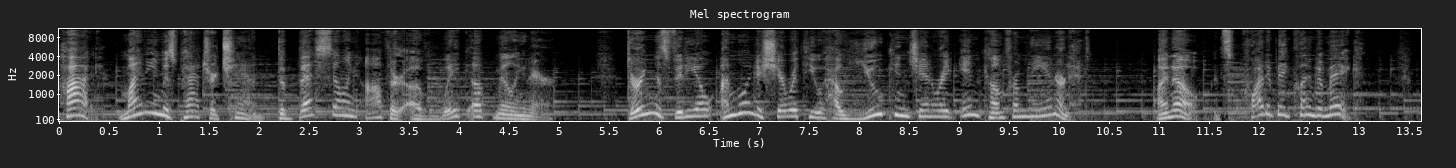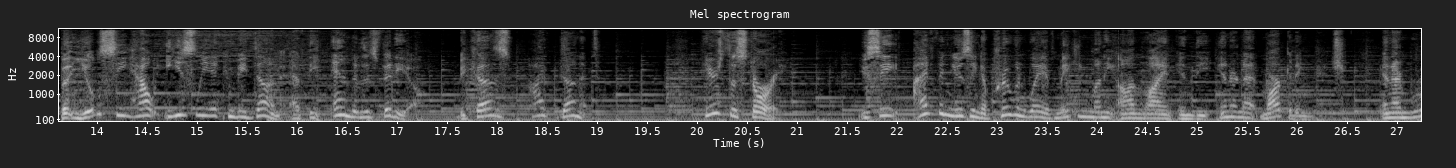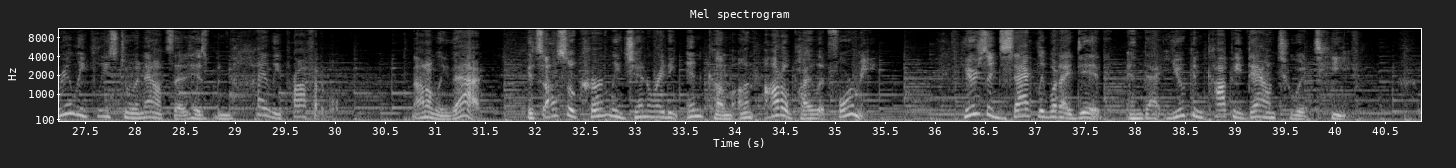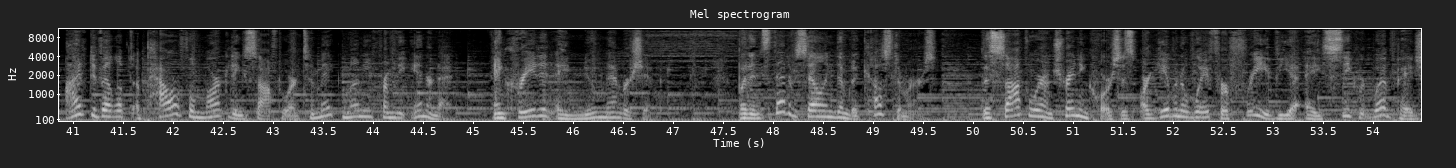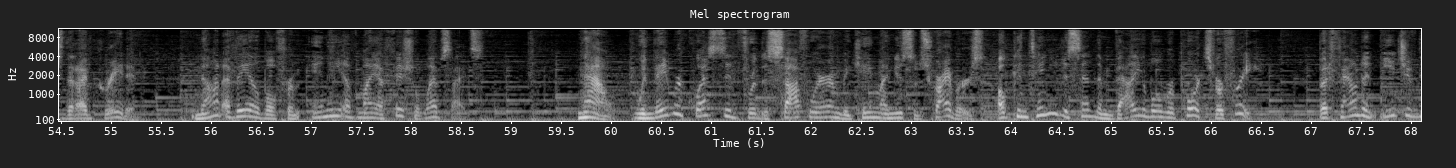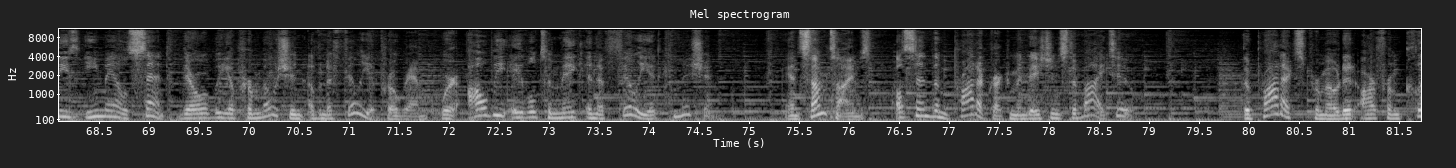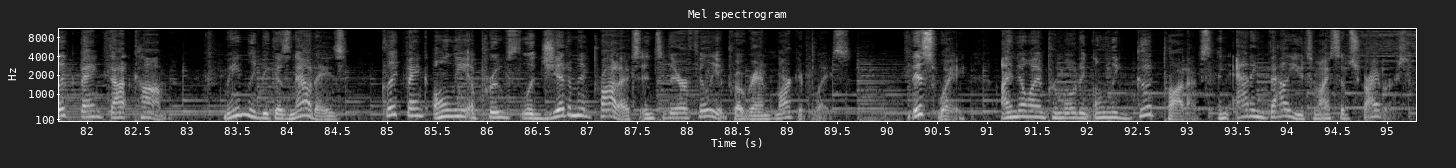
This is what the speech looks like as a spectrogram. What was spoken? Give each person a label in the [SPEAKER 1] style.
[SPEAKER 1] Hi, my name is Patrick Chan, the best-selling author of Wake Up Millionaire. During this video, I'm going to share with you how you can generate income from the internet. I know, it's quite a big claim to make, but you'll see how easily it can be done at the end of this video, because I've done it. Here's the story. You see, I've been using a proven way of making money online in the internet marketing niche, and I'm really pleased to announce that it has been highly profitable. Not only that, it's also currently generating income on autopilot for me. Here's exactly what I did, and that you can copy down to a T. I've developed a powerful marketing software to make money from the internet and created a new membership. But instead of selling them to customers, the software and training courses are given away for free via a secret webpage that I've created, not available from any of my official websites. Now, when they requested for the software and became my new subscribers, I'll continue to send them valuable reports for free. But found in each of these emails sent, there will be a promotion of an affiliate program where I'll be able to make an affiliate commission. And sometimes, I'll send them product recommendations to buy too. The products promoted are from ClickBank.com, mainly because nowadays, ClickBank only approves legitimate products into their affiliate program marketplace. This way, I know I'm promoting only good products and adding value to my subscribers.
